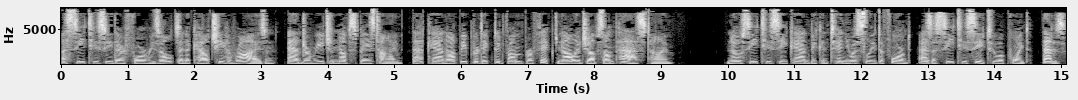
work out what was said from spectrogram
A CTC therefore results in a Cauchy horizon and a region of spacetime that cannot be predicted from perfect knowledge of some past time. No CTC can be continuously deformed as a CTC to a point, that is,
